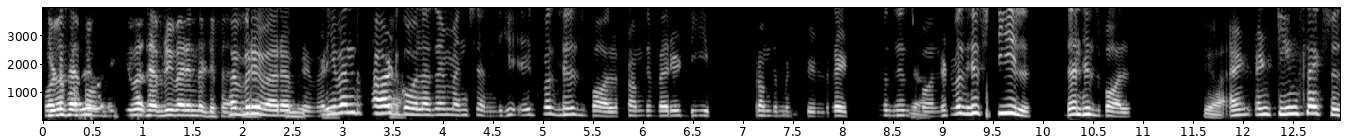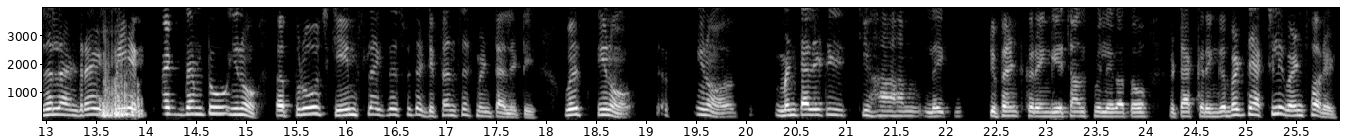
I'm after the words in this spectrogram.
He was, every, he was, everywhere in the defense. Everywhere, everywhere. Even the third yeah. goal, as I mentioned, he, it was his ball from the very deep from the midfield, right? It was his yeah. ball. It was his steal, then his ball. Yeah, and and teams like Switzerland, right? We expect them to, you know, approach games like this with a defensive mentality, with you know, you know, mentality ki ha, hum like defend करेंगे, chance मिलेगा तो attack करेंगे. But they actually went for it.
